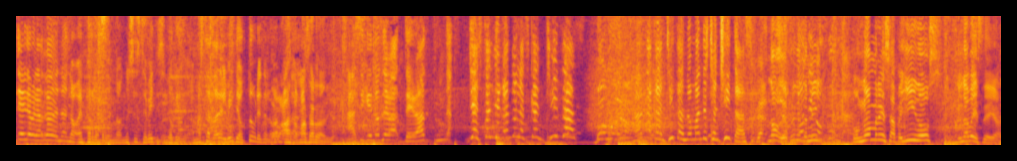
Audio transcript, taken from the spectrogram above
20. No, no, no, no, eh, perdón, perdón, no, no es este 20, sino que a más tardar el 20 de octubre te lo vamos a Hasta más tardar ya. Así que no te va, te va. ¡Ya están llegando las canchitas! Manda canchitas, no mandes chanchitas. Ya, No, de frente No también. Con nombres, apellidos, de una vez de. Claro,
